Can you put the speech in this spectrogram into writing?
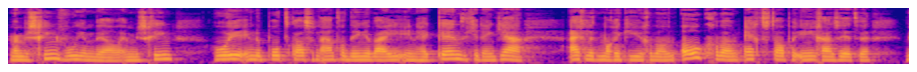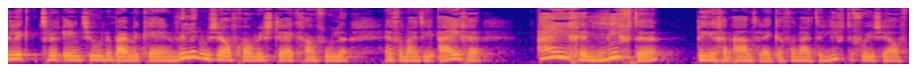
Maar misschien voel je hem wel. En misschien hoor je in de podcast een aantal dingen waar je in herkent. Dat je denkt, ja, eigenlijk mag ik hier gewoon ook gewoon echt stappen in gaan zetten. Wil ik terug intunen bij mijn kern? Wil ik mezelf gewoon weer sterk gaan voelen? En vanuit die eigen, eigen liefde dingen gaan aantrekken. Vanuit de liefde voor jezelf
